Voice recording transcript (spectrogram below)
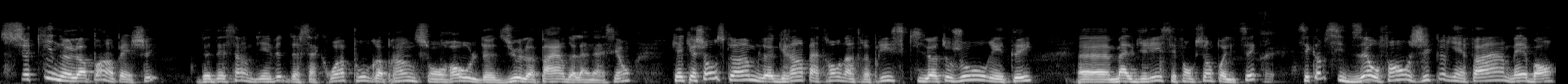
Ce qui ne l'a pas empêché de descendre bien vite de sa croix pour reprendre son rôle de Dieu le Père de la nation. Quelque chose comme le grand patron d'entreprise qu'il a toujours été, euh, malgré ses fonctions politiques. C'est comme s'il disait, au fond, j'ai pu rien faire, mais bon,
